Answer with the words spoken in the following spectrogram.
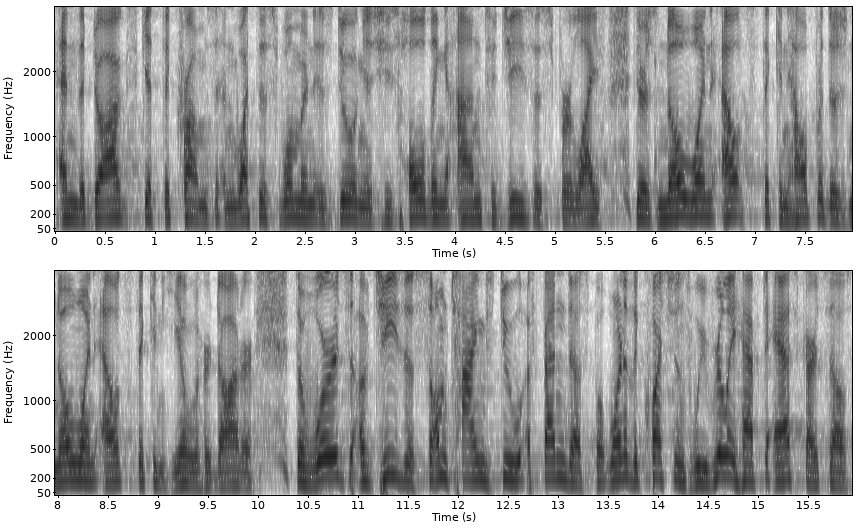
and the dogs get the crumbs. And what this woman is doing is she's holding on to Jesus for life. There's no one else that can help her. There's no one else that can heal her daughter. The words of Jesus sometimes do offend us, but one of the questions we really have to ask ourselves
